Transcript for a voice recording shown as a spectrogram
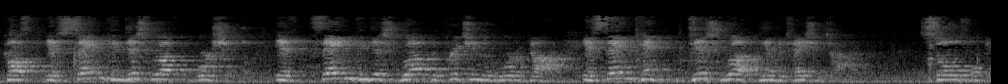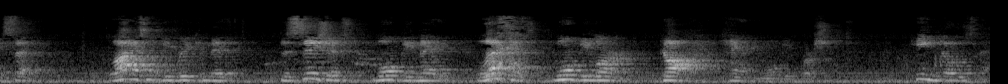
Because if Satan can disrupt worship, if Satan can disrupt the preaching of the Word of God, if Satan can disrupt the invitation time, souls won't be saved. Lives won't be recommitted. Decisions won't be made. Lessons won't be learned. God can't and won't be worshipped. He knows that.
